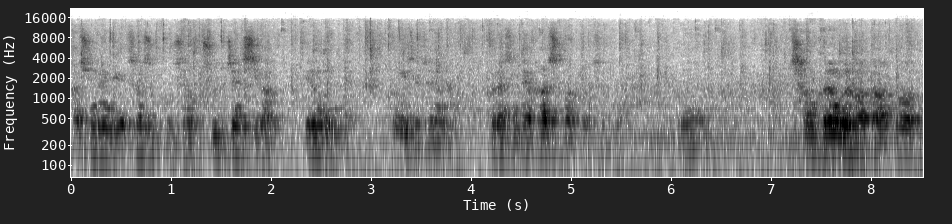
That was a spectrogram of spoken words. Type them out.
할 수 있는 게 선수 구성, 출전 시간 이런 건데 거기서 저는 그런 선택을 할 수밖에 없었고 예. 참 그런 걸 갖다가 또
